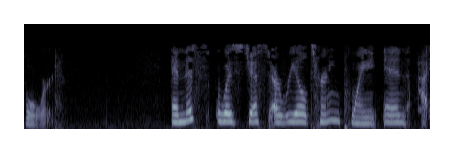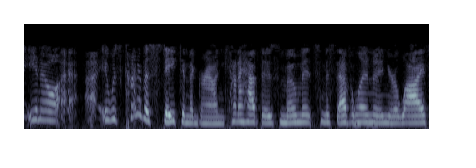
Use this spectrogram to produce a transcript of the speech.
forward? And this was just a real turning point and you know it was kind of a stake in the ground you kind of have those moments miss evelyn mm-hmm. in your life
